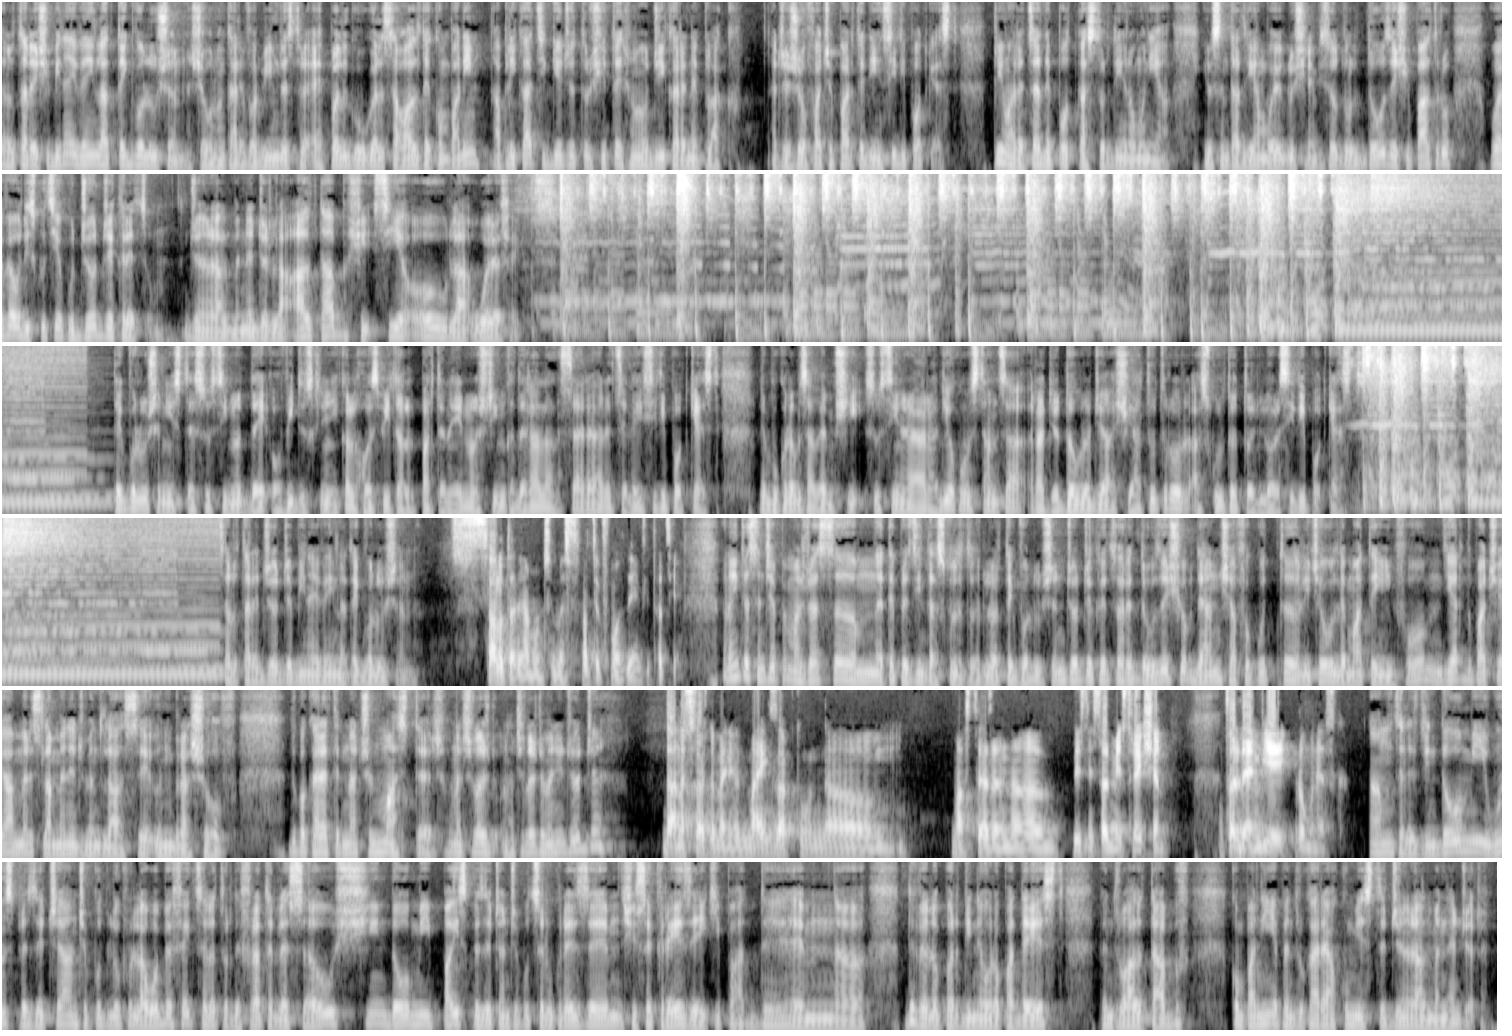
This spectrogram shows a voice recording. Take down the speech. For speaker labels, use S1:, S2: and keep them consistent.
S1: Salutare și bine ai venit la Techvolution, show-ul în care vorbim despre Apple, Google sau alte companii, aplicații, gadgeturi și tehnologii care ne plac. Acest show face parte din City Podcast, prima rețea de podcasturi din România. Eu sunt Adrian Boioglu și în episodul 24 voi avea o discuție cu George Crețu, general manager la Altab și CEO la WebEffects. Techvolution este susținut de Ovidus Clinical Hospital, partenerii noștri încă de la lansarea rețelei City Podcast. Ne bucurăm să avem și susținerea Radio Constanța, Radio Dobrogea și a tuturor ascultătorilor City Podcast. Salutare George, bine ai venit la Techvolution!
S2: Salut, Adrian, mulțumesc foarte frumos de invitație.
S1: Înainte să începem, aș vrea să te prezint ascultătorilor Techvolution. George Crețu are 28 de ani și a făcut uh, liceul de Mate Info, iar după aceea a mers la management la ASE în Brașov, după care a terminat și un master în același, în același domeniu, George?
S2: Da, în același domeniu, mai exact un uh, master în uh, Business Administration, un fel de MBA românesc.
S1: Am înțeles. Din 2011 a început lucrul la WebEffects alături de fratele său și în 2014 a început să lucreze și să creeze echipa de uh, developer din Europa de Est pentru Altab, companie pentru care acum este general manager.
